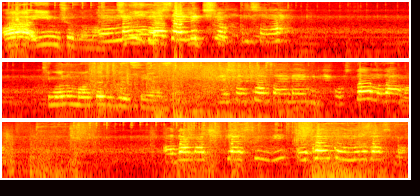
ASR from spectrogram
Aa iyiymiş o zaman. Ondan Timon'un göstermek için attım sana. Timon'un mantarı diyorsun yani. Ve son force I'm English force. Dalma dalma. Adam açık gelsin diye. O kanka onlara basma.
